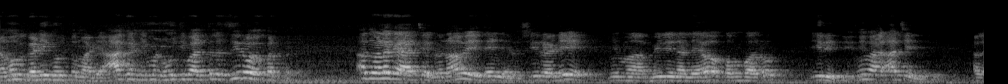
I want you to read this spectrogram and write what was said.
ನಮಗೆ ಗಡಿ ಗುರುತು ಮಾಡಿ. ಆಗ ನಿಮ್ಮ ನೂಜಿ ಬಾಲ್ತಲ್ಲಿ ಝೀರೋ ಬರ್ತದೆ ಅದೊಳಗೆ ಆಚೆ ಇದ್ರು ನಾವೇ ಡೇಂಜರ್ ಶಿರಡಿ, ನಿಮ್ಮ ಬೀಳಿನಲ್ಲೆಯೋ ಕೊಂಬಾರು ಈ ರೀತಿ. ನೀವು ಆಚೆ ಇದ್ದೀರಿ. ಅಲ್ಲ,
